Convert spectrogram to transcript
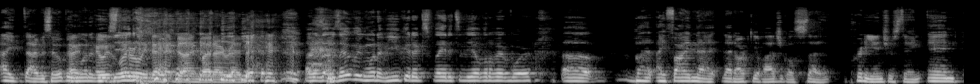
I, I was hoping one of it you. It was did. literally the headline that I read. yeah. I, was, I was hoping one of you could explain it to me a little bit more. Uh, but I find that that archaeological site pretty interesting, and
